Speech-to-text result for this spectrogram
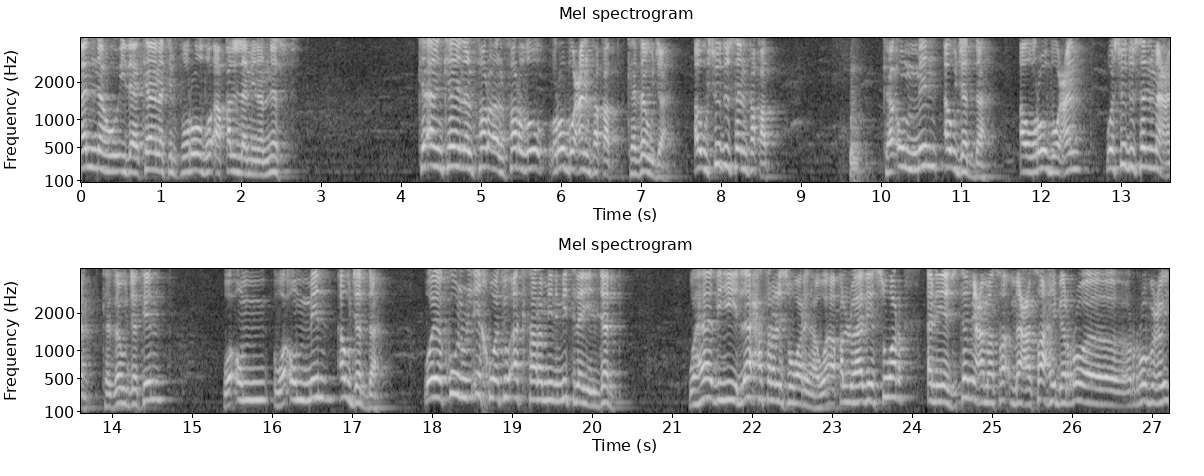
أنه إذا كانت الفروض أقل من النصف كأن كان الفرض ربعا فقط كزوجة أو سدسا فقط كأم أو جدة أو ربعا وسدسا معا كزوجة وأم, وأم أو جدة. ويكون الإخوة أكثر من مثلي الجد. وهذه لا حصر لصورها وأقل هذه الصور أن يجتمع مع صاحب الربع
